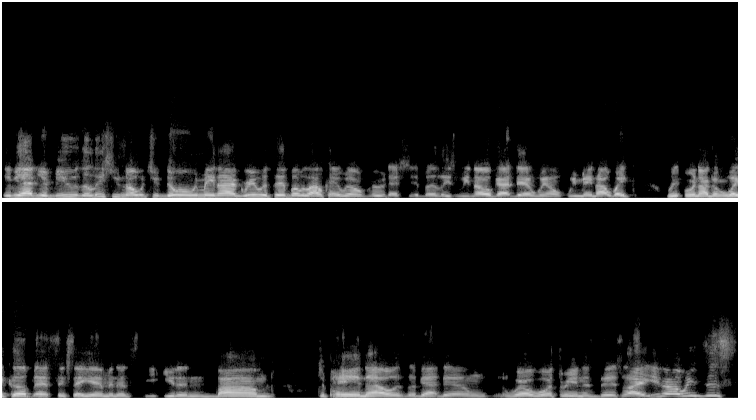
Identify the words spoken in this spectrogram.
if you have your views, at least you know what you're doing. We may not agree with it, but we're like, okay, we don't agree with that shit, but at least we know, goddamn, we don't. We may not wake. We, we're not gonna wake up at 6 a.m. and it's you didn't bombed Japan. Now is a goddamn World War Three in this bitch. Like, you know, we just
